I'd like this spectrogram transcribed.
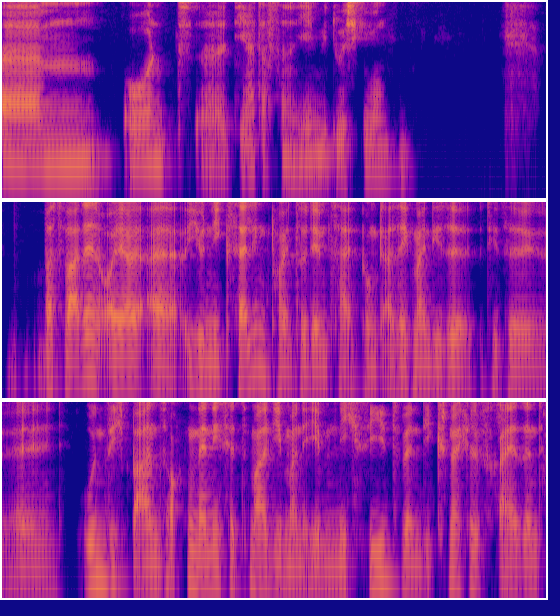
Ähm, und äh, die hat das dann irgendwie durchgewunken. Was war denn euer äh, Unique Selling Point zu dem Zeitpunkt? Also ich meine, diese, diese äh, unsichtbaren Socken, nenne ich es jetzt mal, die man eben nicht sieht, wenn die Knöchel frei sind,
